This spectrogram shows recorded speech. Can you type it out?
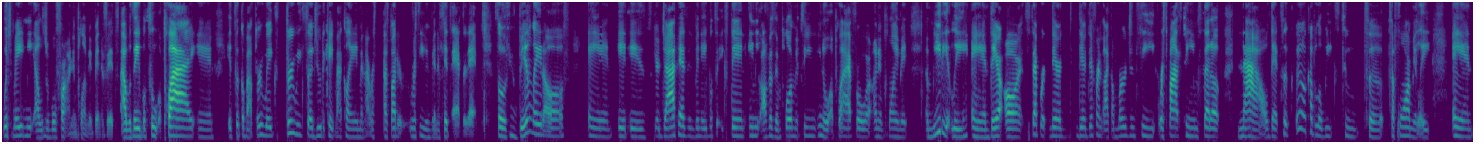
which made me eligible for unemployment benefits. I was able to apply and it took about 3 weeks 3 weeks to adjudicate my claim and I re- I started receiving benefits after that. So if you've been laid off and it is your job hasn't been able to extend any offers of employment to you, you know, apply for unemployment immediately. And there are separate there there are different like emergency response teams set up now that took you know, a couple of weeks to to to formulate and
